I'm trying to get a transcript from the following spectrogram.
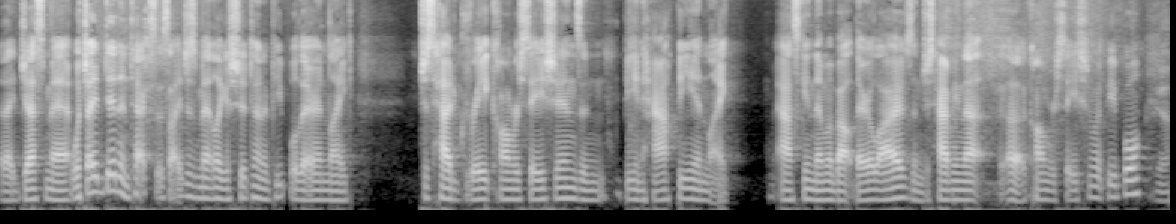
that I just met, which I did in Texas, I just met like a shit ton of people there and like just had great conversations and being happy and like asking them about their lives and just having that uh, conversation with people. yeah,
